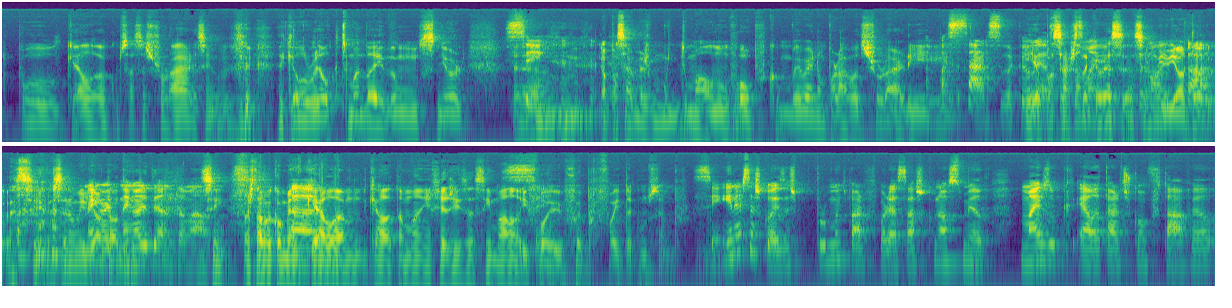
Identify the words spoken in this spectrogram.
tipo, que ela começasse a chorar. Assim, aquele reel que te mandei de um senhor um, a passar mesmo muito mal num voo porque um bebê não parava de chorar e, Passar-se da cabeça. e a passar-se da cabeça a ser um idiota. Sim, a ser um Nem idiota. Nem autêntico. 80, mal. Sim, mas estava com medo que, Ah. ela, que ela também reagisse assim mal e Sim. foi, foi perfeita, como sempre. Sim, e nestas coisas, por muito parvo que pareça, acho que o nosso medo, mais do que ela estar desconfortável,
